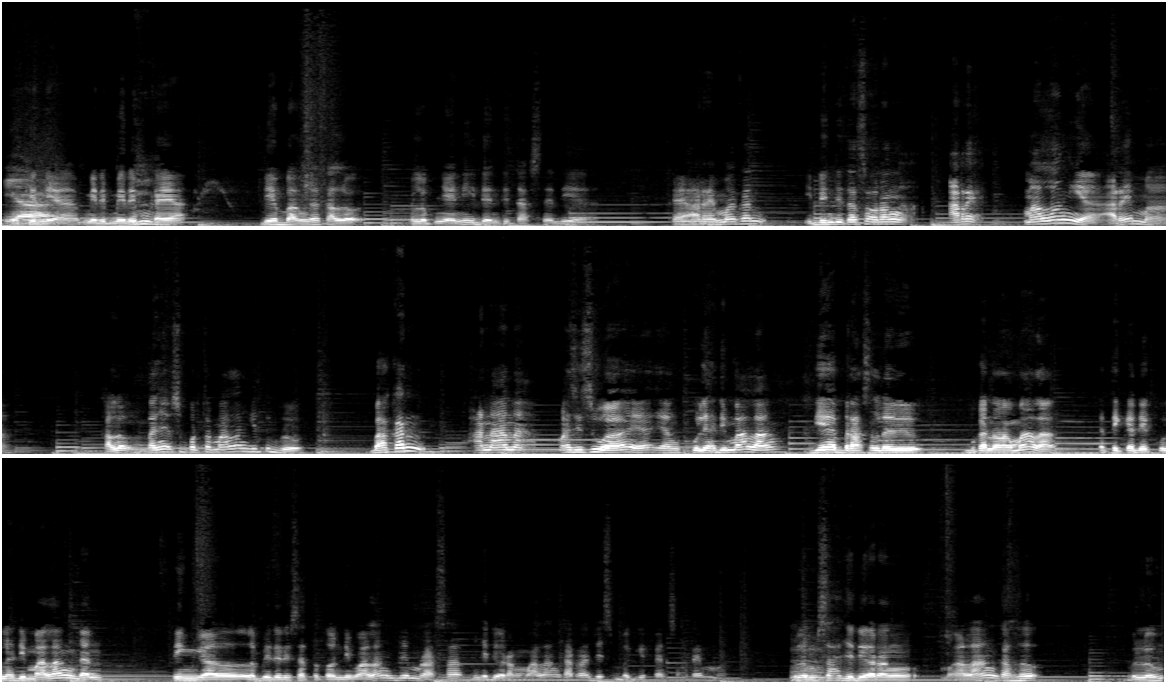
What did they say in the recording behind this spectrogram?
mungkin ya mirip-mirip Hmm. kayak dia bangga kalau klubnya ini identitasnya dia kayak Hmm. Arema kan identitas orang Are Malang ya Arema kalau Hmm. tanya supporter Malang gitu bro bahkan anak-anak mahasiswa ya yang kuliah di Malang dia berasal dari bukan orang Malang ketika dia kuliah di Malang dan tinggal lebih dari satu tahun di Malang dia merasa menjadi orang Malang karena dia sebagai fans Arema belum Hmm. sah jadi orang Malang kalau belum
